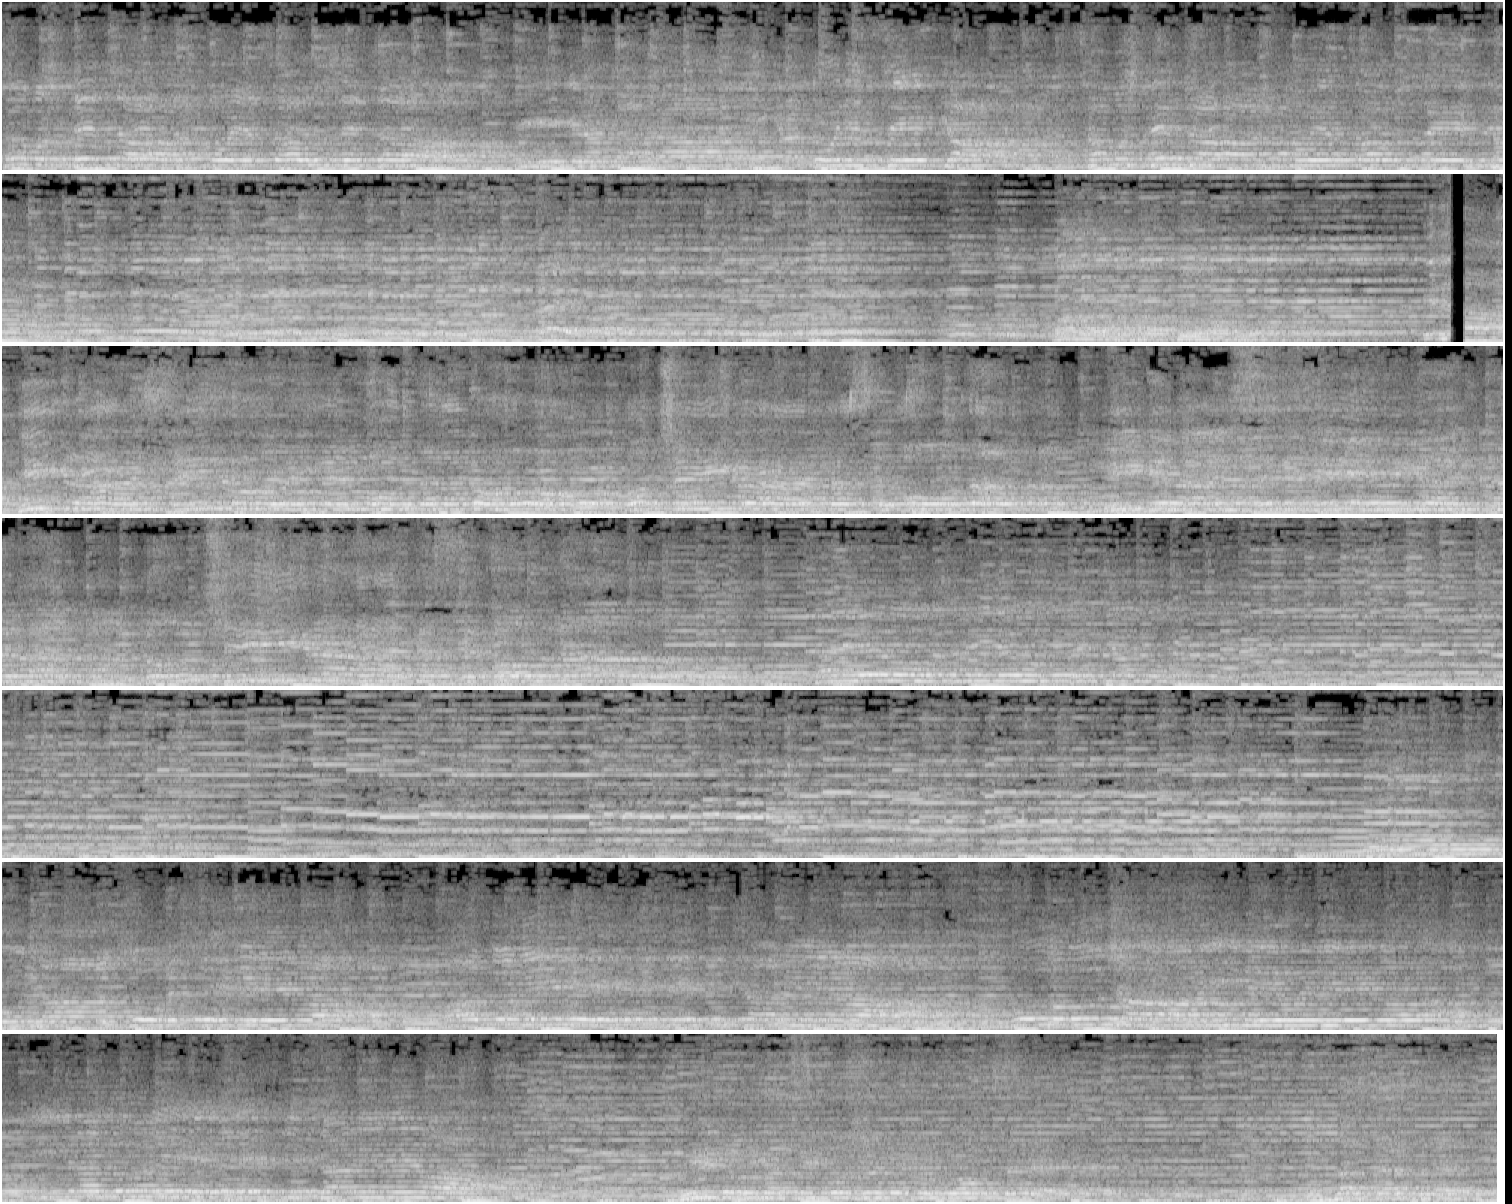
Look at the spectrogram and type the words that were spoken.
samo šteta što je zauzeta, igra kara, igra dolje seka, žene do konce, za srce,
